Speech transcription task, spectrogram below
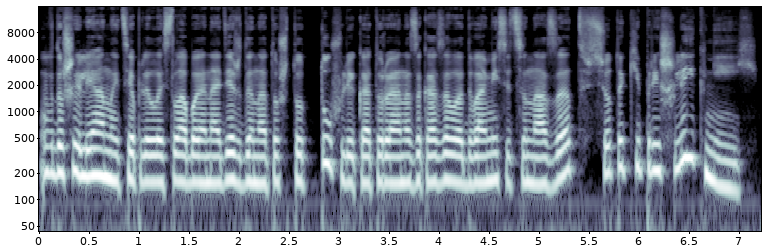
В душе Лианы теплилась слабая надежда на то, что туфли, которые она заказала два месяца назад, все таки пришли к ней.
